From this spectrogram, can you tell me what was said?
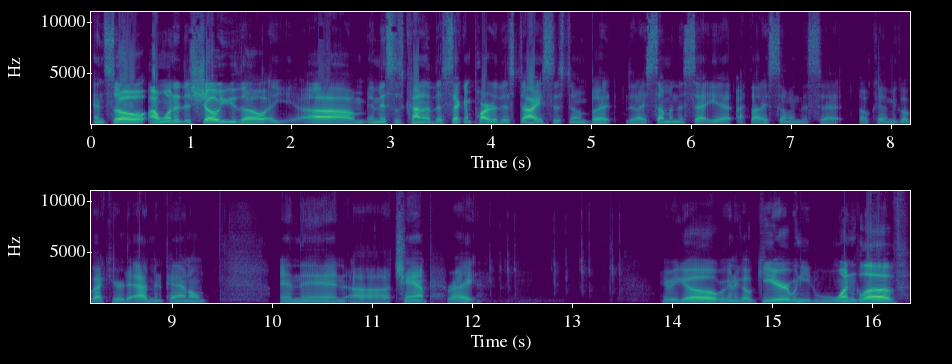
And so I wanted to show you though, um, and this is kind of the second part of this dye system, but did I summon the set yet? I thought I summoned the set. Okay, let me go back here to admin panel and then uh, champ, right? Here we go. We're going to go gear. We need one glove.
